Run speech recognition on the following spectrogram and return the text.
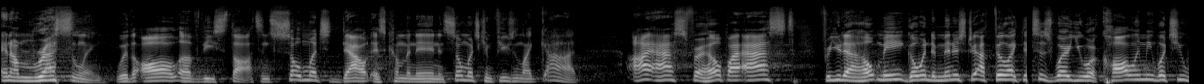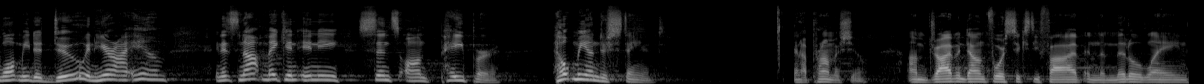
and I'm wrestling with all of these thoughts, and so much doubt is coming in, and so much confusion like, God, I asked for help. I asked for you to help me go into ministry. I feel like this is where you are calling me, what you want me to do, and here I am and it's not making any sense on paper. Help me understand. And I promise you, I'm driving down 465 in the middle lane,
